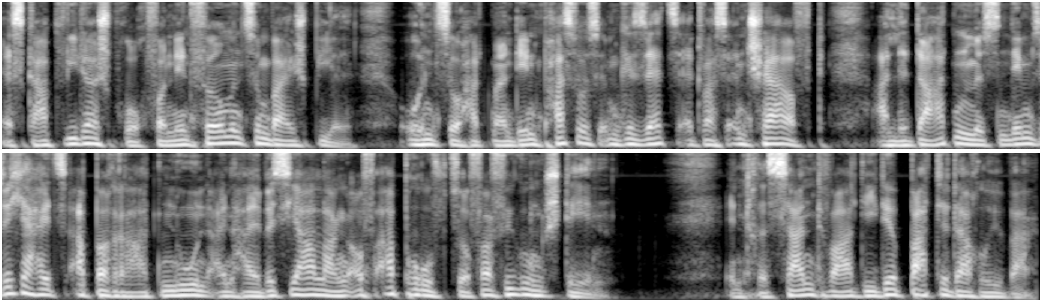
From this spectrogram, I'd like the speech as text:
Es gab Widerspruch von den Firmen zum Beispiel. Und so hat man den Passus im Gesetz etwas entschärft. Alle Daten müssen dem Sicherheitsapparat nun ein halbes Jahr lang auf Abruf zur Verfügung stehen. Interessant war die Debatte darüber.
